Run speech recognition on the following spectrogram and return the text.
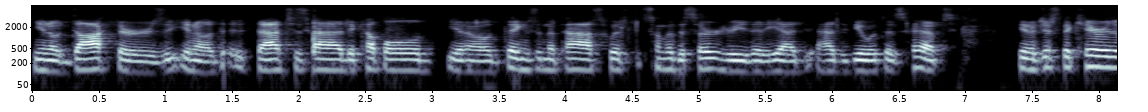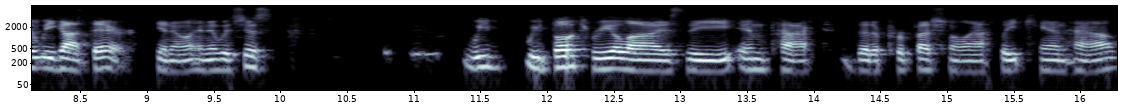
you know, doctors, you know, Thatch has had a couple, you know, things in the past with some of the surgery that he had had to deal with his hips, you know, just the care that we got there, you know, and it was just, we, we both realized the impact that a professional athlete can have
